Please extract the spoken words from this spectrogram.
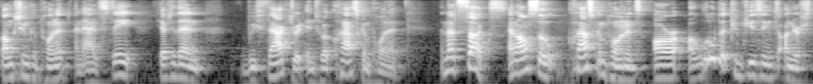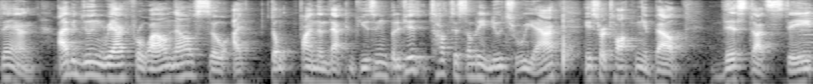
function component and add state, you have to then refactor it into a class component. And that sucks. And also, class components are a little bit confusing to understand. I've been doing React for a while now, so I don't find them that confusing. But if you talk to somebody new to React, and you start talking about this dot state,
